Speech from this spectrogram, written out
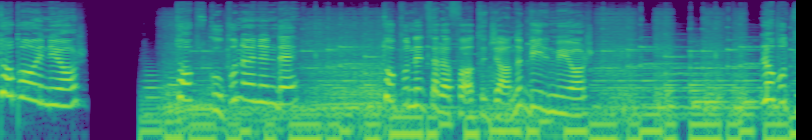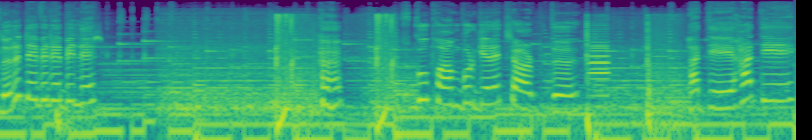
top oynuyor. Top Scoop'un önünde. Topu ne tarafa atacağını bilmiyor. Robotları devirebilir. Scoop hamburgere çarptı. Hadi hadi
